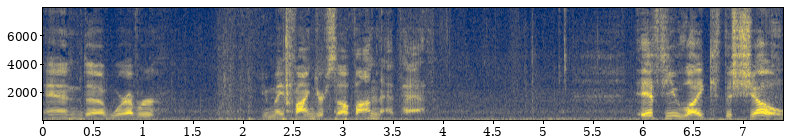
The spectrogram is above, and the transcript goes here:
and uh, wherever you may find yourself on that path. If you like the show,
